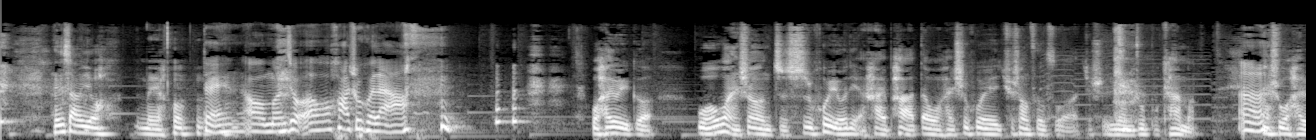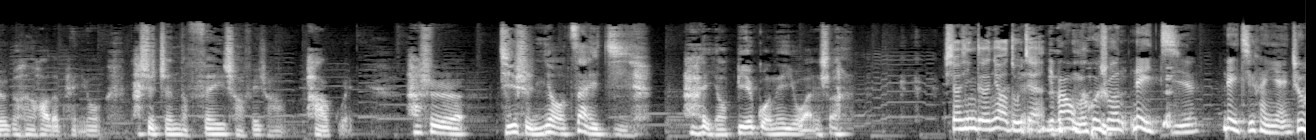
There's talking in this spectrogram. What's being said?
很想有，没有。对，然后我们就呃，话说回来啊，我还有一个，我晚上只是会有点害怕，但我还是会去上厕所，就是忍住不看嘛。嗯但嗯，是我还有一个很好的朋友，他是真的非常非常怕鬼，他是即使尿再急，他 也要憋过那一晚上。小心得尿毒症一。般我们会说 内急，内急很严重，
